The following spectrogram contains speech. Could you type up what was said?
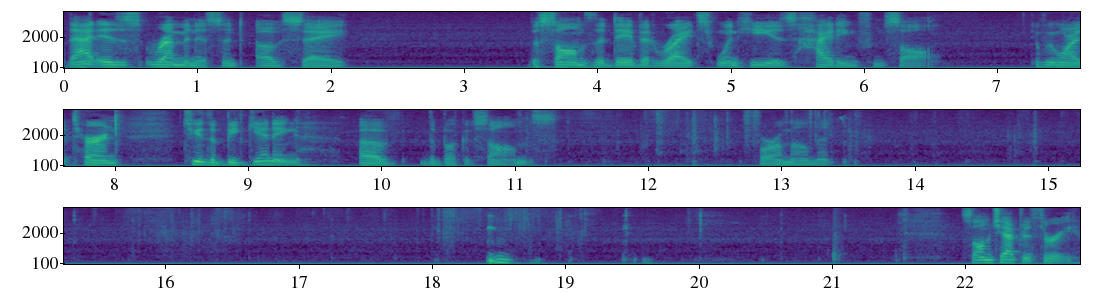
that is reminiscent of, say, the Psalms that David writes when he is hiding from Saul. If we want to turn to the beginning of the book of Psalms for a moment. Psalm chapter 3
